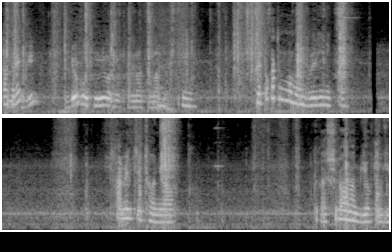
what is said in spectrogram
아, 그래? 미역국이? 미역국 종류가 좀 달라 달라져. 응. 그래, 똑같은 거 먹으면 물리니까. 3일째 저녁. 내가 싫어하는 미역국이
